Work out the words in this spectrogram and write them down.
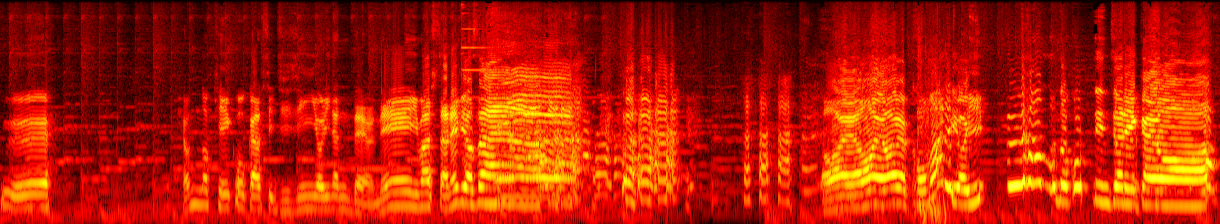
ぴょんの傾向からして自陣寄りなんだよね。いましたね、ぴょんさん。おいおいおい、困るよ。1分半も残ってんじゃねえかよ。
